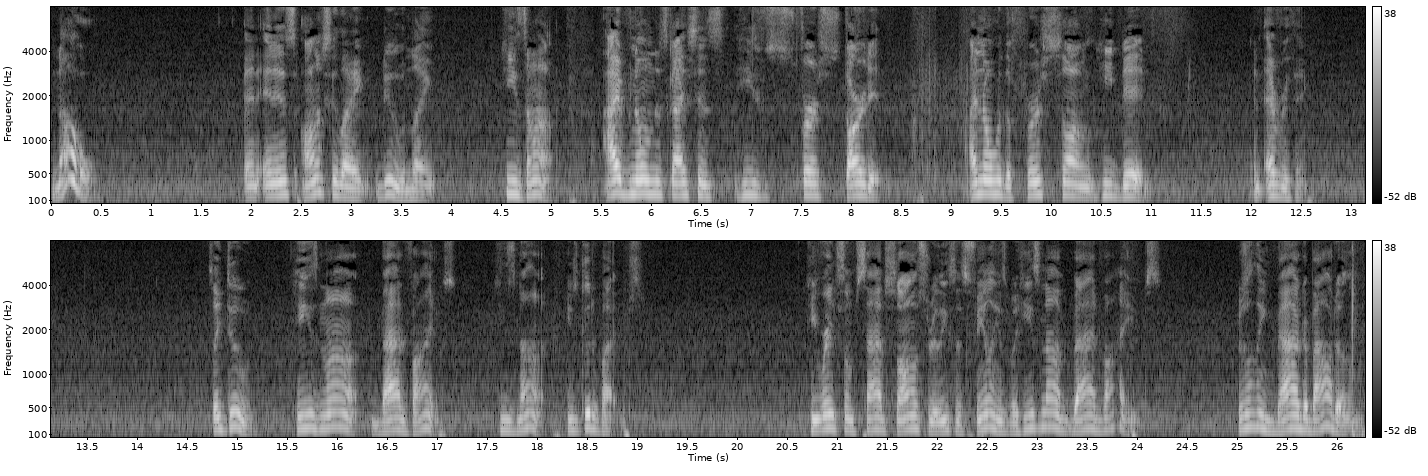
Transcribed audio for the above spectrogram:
No. And and it's honestly like, dude, like he's not. I've known this guy since he first started. I know the first song he did and everything. Like, dude, he's not bad vibes. He's not. He's good vibes. He writes some sad songs to release his feelings, but he's not bad vibes. There's nothing bad about him.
